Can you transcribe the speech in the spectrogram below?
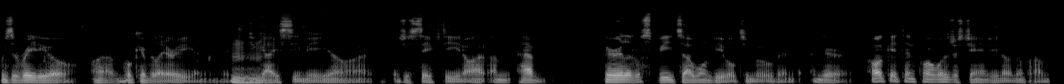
with the radio uh, vocabulary, and did you guys see me? You know, or just safety. You know, I I'm, have very little speed, so I won't be able to move, and, and they're okay. Ten four, we'll just change. You know, no problem.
